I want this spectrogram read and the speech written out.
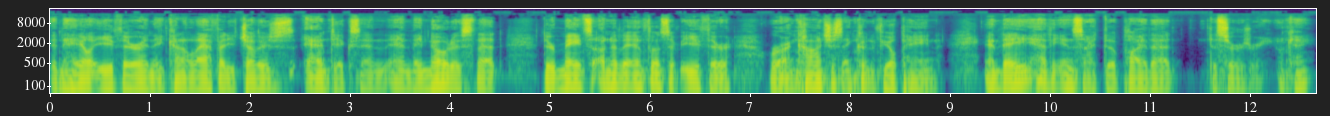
inhale ether and they kind of laugh at each other's antics and, and they noticed that their mates under the influence of ether were unconscious and couldn't feel pain. And they had the insight to apply that to surgery. Okay.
